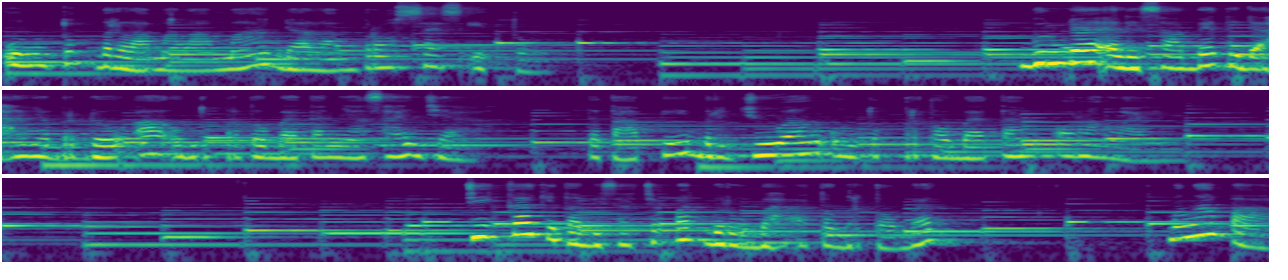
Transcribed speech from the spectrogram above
untuk berlama-lama dalam proses itu. Bunda Elizabeth tidak hanya berdoa untuk pertobatannya saja, tetapi berjuang untuk pertobatan orang lain. Jika kita bisa cepat berubah atau bertobat, mengapa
